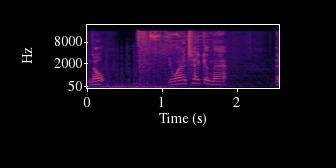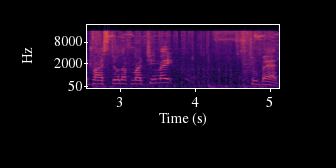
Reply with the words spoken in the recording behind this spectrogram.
Nope. You ain't taking that. They try stealing that from my teammate? It's too bad.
